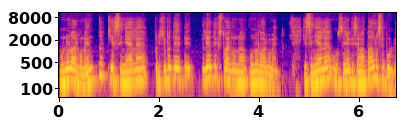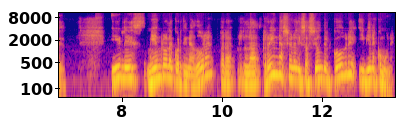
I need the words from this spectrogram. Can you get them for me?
uno de los argumentos que señala, por ejemplo, te, te leo textual uno, uno de los argumentos, que señala un señor que se llama Pablo Sepúlveda. Él es miembro de la coordinadora para la renacionalización del cobre y bienes comunes.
